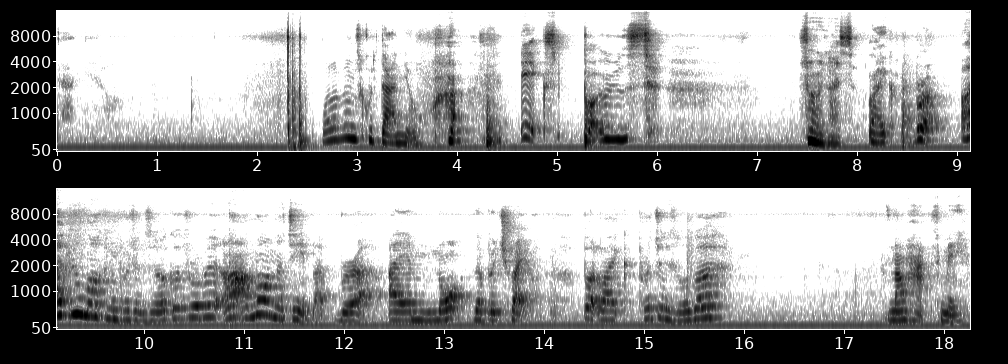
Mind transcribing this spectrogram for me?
Daniel. One of them's called Daniel. Exposed. Sorry guys, like, bruh, I've been working on Project Zorgo for a bit. I- I'm not on the team, like, bruh, I am not the betrayer. But, like, Project have now hacked me.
